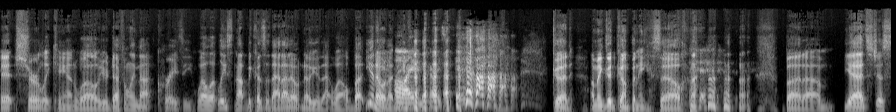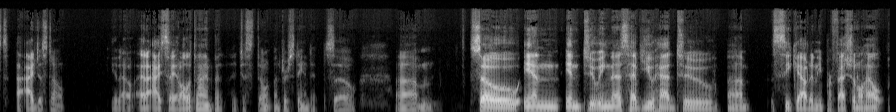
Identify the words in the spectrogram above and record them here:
It surely can. Well, you're definitely not crazy. Well, at least not because of that. I don't know you that well, but you know what I Oh, I mean. am crazy. good. I'm in good company. So, but um, yeah, it's just I I just don't, you know, and I say it all the time, but I just don't understand it. So, um, so in in doing this, have you had to um, seek out any professional help,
